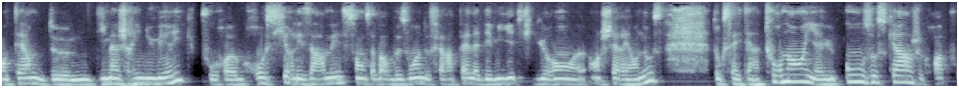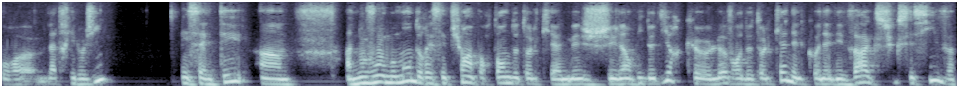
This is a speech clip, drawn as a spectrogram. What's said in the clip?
en termes d'imagerie numérique pour euh, grossir les armées sans avoir besoin de faire appel à des milliers de figurants euh, en chair et en os. Donc ça a été un tournant. Il y a eu 11 Oscars, je crois, pour euh, la trilogie. Et ça a été un, nouveau moment de réception importante de Tolkien. Mais j'ai envie de dire que l'œuvre de Tolkien, elle connaît des vagues successives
